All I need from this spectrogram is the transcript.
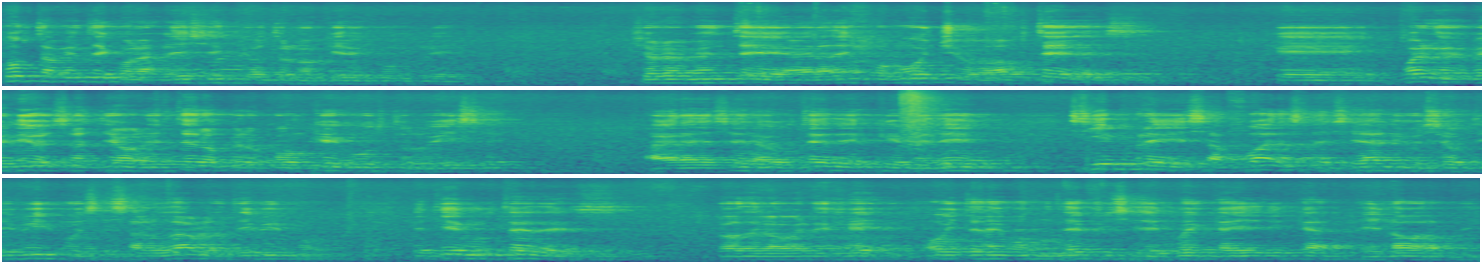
justamente con las leyes que otros no quieren cumplir. Yo realmente agradezco mucho a ustedes, que, bueno, he venido de Santiago del Estero, pero con qué gusto lo hice. Agradecer a ustedes que me den siempre esa fuerza, ese ánimo, ese optimismo, ese saludable optimismo que tienen ustedes los de la ONG. Hoy tenemos un déficit de cuenca hídrica enorme.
